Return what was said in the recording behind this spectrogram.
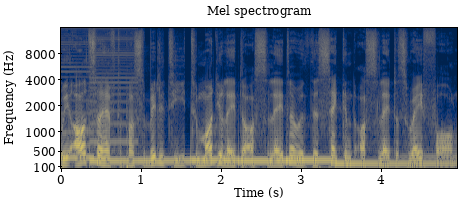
We also have the possibility to modulate the oscillator with the second oscillator's waveform.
